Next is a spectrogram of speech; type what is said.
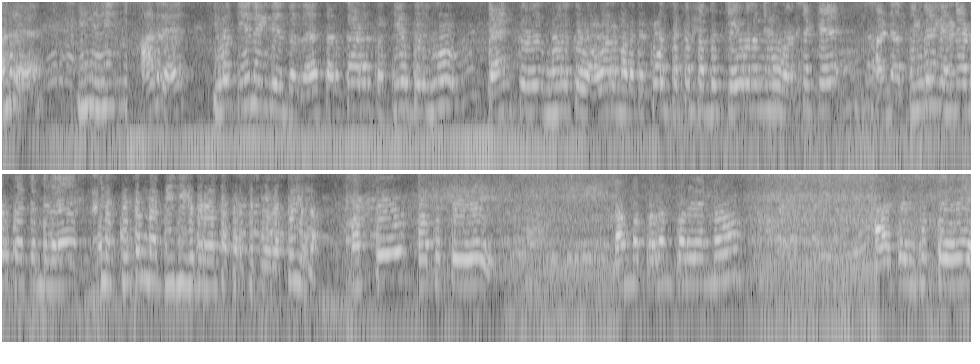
ಅಂದ್ರೆ ಈ ಆದ್ರೆ ಇವತ್ತು ಏನಾಗಿದೆ ಅಂತಂದ್ರೆ ಸರ್ಕಾರ ಪ್ರತಿಯೊಬ್ಬರಿಗೂ ಬ್ಯಾಂಕ್ ಮೂಲಕ ವ್ಯವಹಾರ ಮಾಡಬೇಕು ಅಂತಕ್ಕಂಥದ್ದು ಕೇವಲ ನೀವು ವರ್ಷಕ್ಕೆ ತಿಂಗಳಿಗೆ ಹನ್ನೆರಡು ರೂಪಾಯಿ ತುಂಬಿದ್ರೆ ನಿಮ್ಮ ಕುಟುಂಬ ಬೀದಿಗೆ ಬರುವಂತ ಪರಿಸ್ಥಿತಿ ಇವತ್ತು ಇಲ್ಲ. ಮತ್ತು ಹೋಗುತ್ತೇವೆ. ನಮ್ಮ ಪರಂಪರೆಯನ್ನು ಆಚರಿಸುತ್ತೇವೆ.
